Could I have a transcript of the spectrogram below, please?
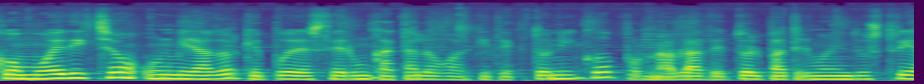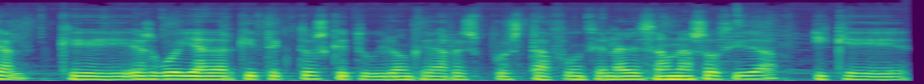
Como he dicho, un mirador que puede ser un catálogo arquitectónico, por no hablar de todo el patrimonio industrial, que es huella de arquitectos que tuvieron que dar respuesta funcionales a una sociedad y que,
